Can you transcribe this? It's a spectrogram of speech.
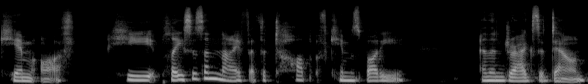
Kim off. He places a knife at the top of Kim's body and then drags it down.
